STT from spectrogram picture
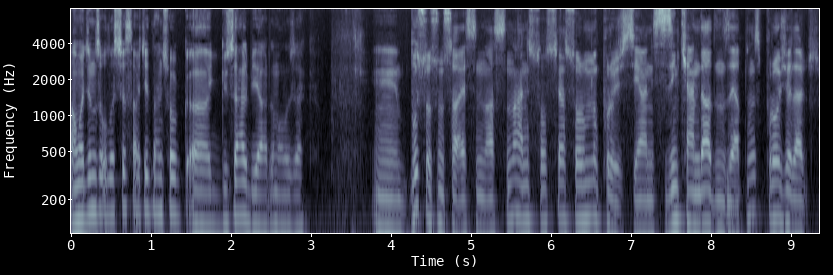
Amacımıza ulaşırsa cidden çok e, güzel bir yardım olacak. Ee, bu sosun sayesinde aslında hani sosyal sorumluluk projesi yani sizin kendi adınıza yaptığınız projeler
